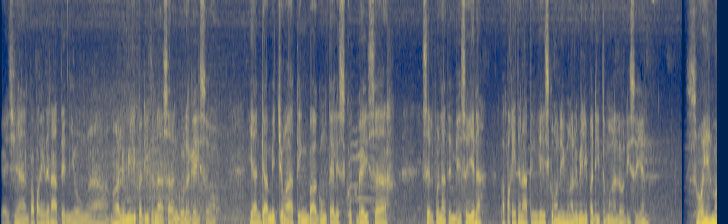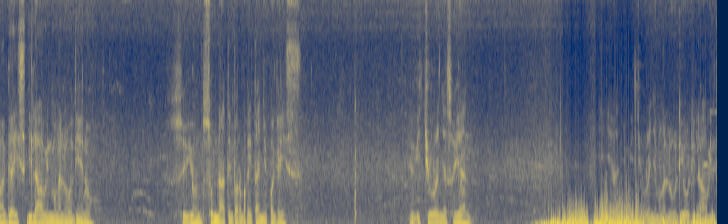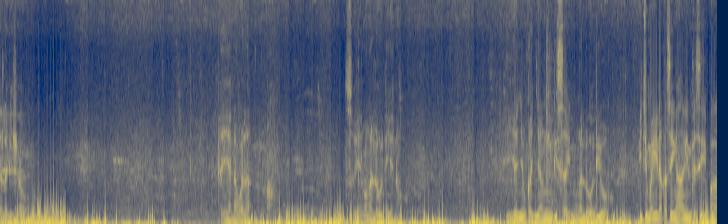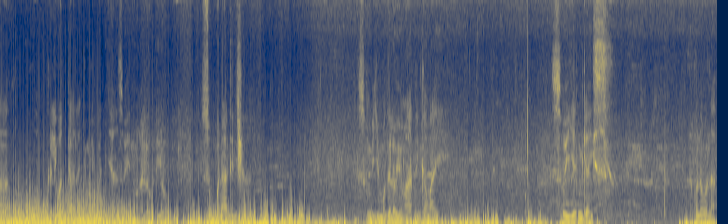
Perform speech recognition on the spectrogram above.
Guys, yan. Papakita natin yung ah, mga lumilipad dito na saranggola guys. So, yan. Gamit yung ating bagong telescope guys sa cellphone natin guys. So, yan na. Papakita natin guys kung ano yung mga lumilipad dito mga lodi. So, yan. So, ayan mga guys. Dilawin mga lodi. Yan, oh. So, yun. Zoom natin para makita nyo pa guys. Yung itsura niya. So, yan. Yan. Yung itsura niya mga lodi. Oh, dilawin talaga siya. Oh. Ayan nawala. So yan mga lodi yan oh. Yan yung kanyang design mga lodi oh. Medyo mahina kasi yung hangin kasi pa kaliwat kanan yung lipad niya. So yan mga lodi oh. Zoom natin siya. So medyo magalaw yung ating kamay. So yan guys. Ako nawala.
